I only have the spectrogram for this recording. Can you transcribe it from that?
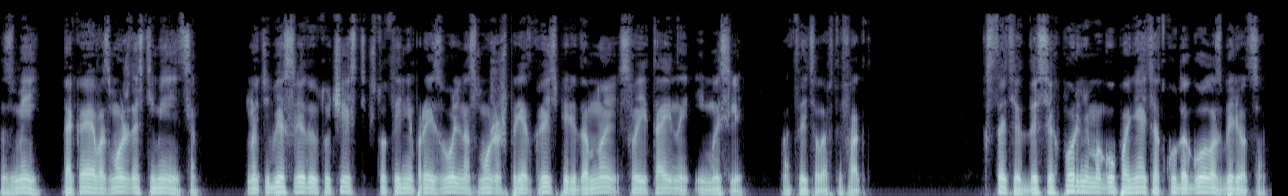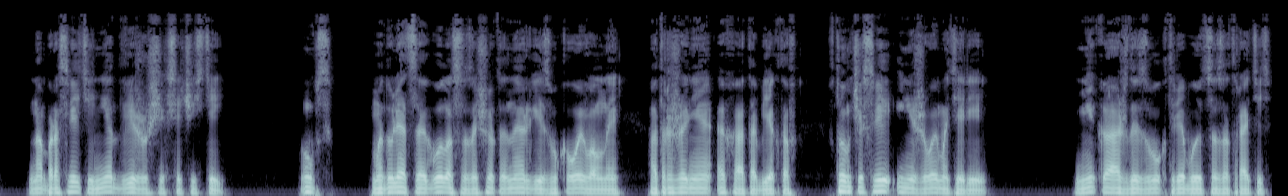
«Змей, такая возможность имеется, но тебе следует учесть, что ты непроизвольно сможешь приоткрыть передо мной свои тайны и мысли», — ответил артефакт. «Кстати, до сих пор не могу понять, откуда голос берется. На браслете нет движущихся частей. Упс, модуляция голоса за счет энергии звуковой волны — отражение эха от объектов, в том числе и неживой материи. Не каждый звук требуется затратить.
